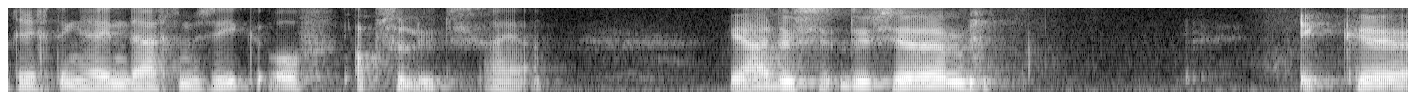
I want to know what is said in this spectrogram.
richting hedendaagse muziek? Of, absoluut. ah ja, Ja, dus, dus ehm, ik, eh,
